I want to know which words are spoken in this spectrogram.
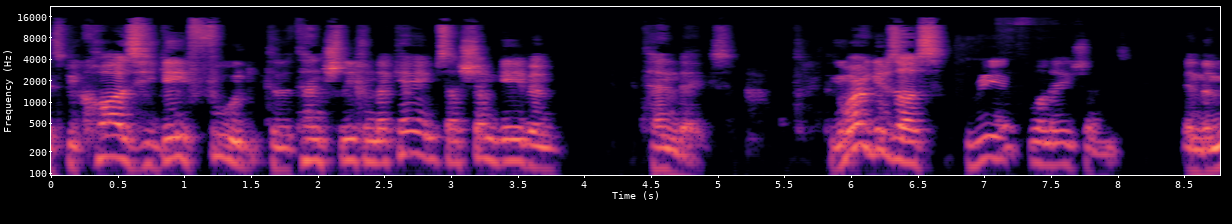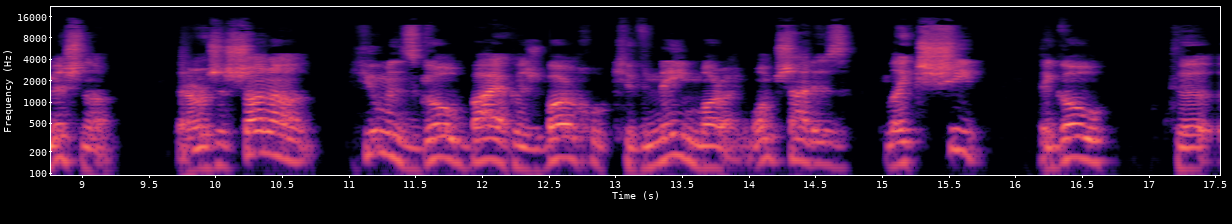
it's because he gave food to the 10 shlichim that came, so Hashem gave him 10 days. The Gemara gives us three explanations in the Mishnah that on Rosh Hashanah, humans go by a Baruch Hu kivnei moray. One shot is like sheep, they go to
